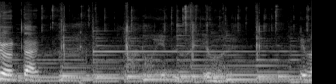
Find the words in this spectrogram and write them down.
জোরদার। এক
